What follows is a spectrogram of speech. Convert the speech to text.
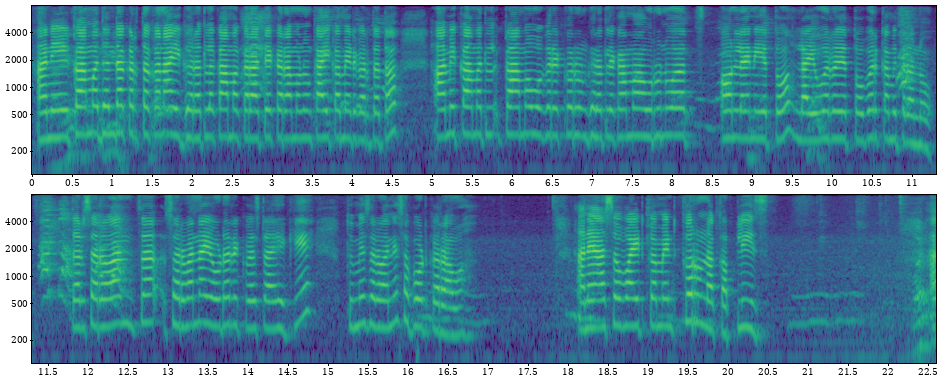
आणि कामधंदा करता का नाही? घरातलं कामं करा ते करा म्हणून काही कमेंट करतात. आम्ही कामातलं कामं वगैरे करून घरातले कामं आवरून व ऑनलाईन येतो लाईव्हवर येतो बरं का मित्रांनो? तर सर्वांचं सर्वांना एवढं रिक्वेस्ट आहे की तुम्ही सर्वांनी सपोर्ट करावं. आणि असं वाईट कमेंट करू नका प्लीज ना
